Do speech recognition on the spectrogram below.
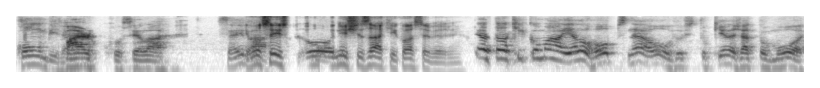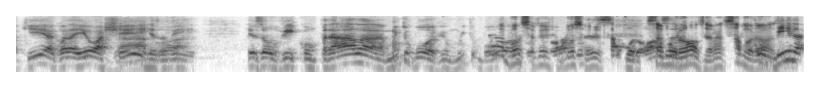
Kombi. Barco, sei lá. Sei e lá. vocês, o Nishizaki, qual a cerveja? Eu tô aqui com uma Yellow Hopes, né? O Stuqueira já tomou aqui, agora eu achei, resolvi, resolvi comprá-la. Muito boa, viu? Muito boa. Ah, boa cerveja, boa cerveja. Saborosa. Saborosa, né? Saborosa. Combina,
